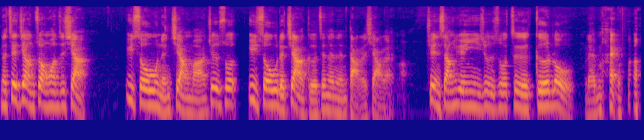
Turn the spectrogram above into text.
那在这样状况之下。预售屋能降吗？就是说，预售屋的价格真的能打得下来吗？券商愿意就是说这个割肉来卖吗？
